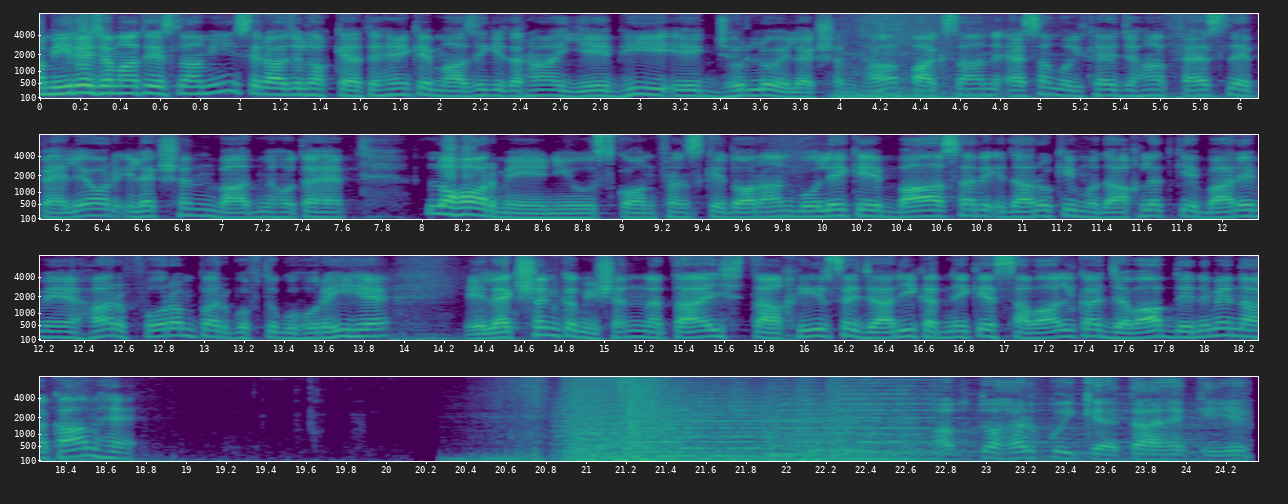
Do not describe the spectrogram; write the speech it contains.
अमीर जमात इस्लामी सिराजुल हक कहते हैं कि माजी की तरह ये भी एक झुल्लो इलेक्शन था। पाकिस्तान ऐसा मुल्क है जहाँ फैसले पहले और इलेक्शन बाद में होता है। लाहौर में न्यूज़ कॉन्फ्रेंस के दौरान बोले कि बासर इदारों की मुदाखलत के बारे में हर फोरम पर गुफ्तु हो रही है। इलेक्शन कमीशन नतज ताखिर से जारी करने के सवाल का जवाब देने में नाकाम है। अब तो हर कोई कहता है कि ये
